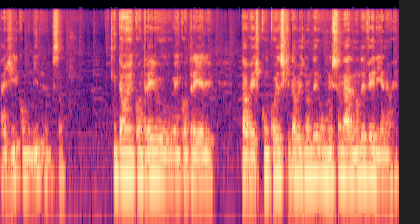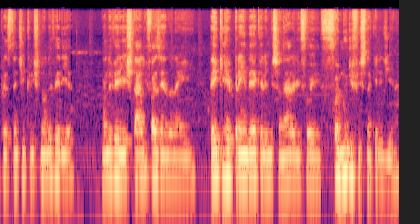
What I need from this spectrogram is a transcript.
agir como líder na missão. Então eu encontrei, o, eu encontrei ele, talvez, com coisas que talvez não um missionário não deveria, né? Um representante de Cristo não deveria, não deveria estar ali fazendo, né? E ter que repreender aquele missionário, ele foi, foi muito difícil naquele dia, né?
